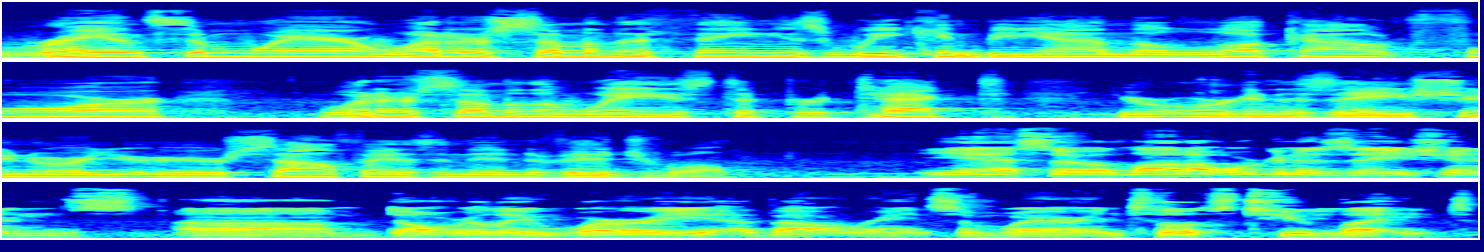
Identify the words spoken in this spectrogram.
ransomware? What are some of the things we can be on the lookout for? What are some of the ways to protect your organization or yourself as an individual? Yeah, so a lot of organizations um, don't really worry about ransomware until it's too late,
